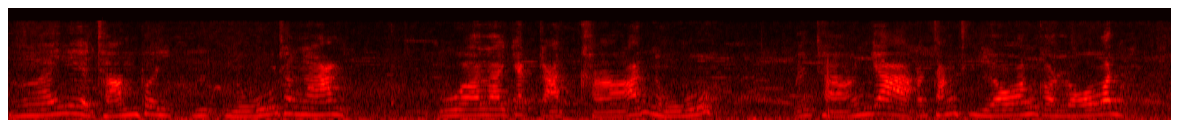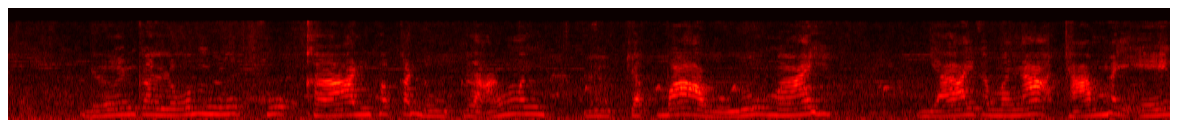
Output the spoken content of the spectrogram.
เฮ้ยเนี่ยทำเพื่อหนูทั้งนั้นกลัวอะไรจะกัดขาหนูไปถางหญ้ากันทั้งที่ร้อนก็ร้อน เดินก็ล้มลุกคลุกคานเพราะกระดูกหลังมันหลุดจากบ้ารู้ไหมยายก็มานะทำให้เอง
